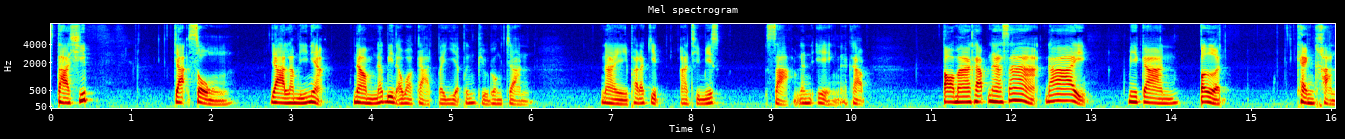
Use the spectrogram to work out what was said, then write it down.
Starship จะส่งยานลำนี้เนี่ยนำนักบินอวกาศไปเหยียบพื้นผิวดวงจันทร์ ในภารกิจ Artemis 3 นั่นเองนะครับ ต่อมาครับ NASA ได้มีการเปิดแข่งขัน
